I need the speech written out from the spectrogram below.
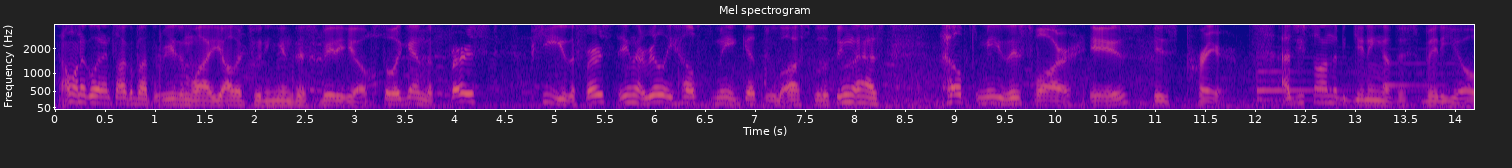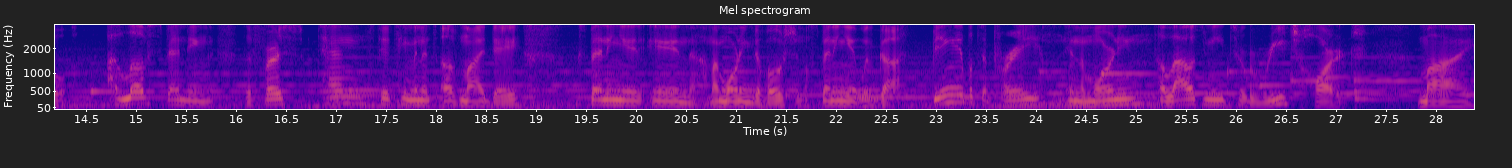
And I wanna go ahead and talk about the reason why y'all are tuning in this video. So again, the first P, the first thing that really helps me get through law school, the thing that has helped me this far is is prayer. As you saw in the beginning of this video, I love spending the first 10 15 minutes of my day spending it in my morning devotional, spending it with God. Being able to pray in the morning allows me to recharge my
